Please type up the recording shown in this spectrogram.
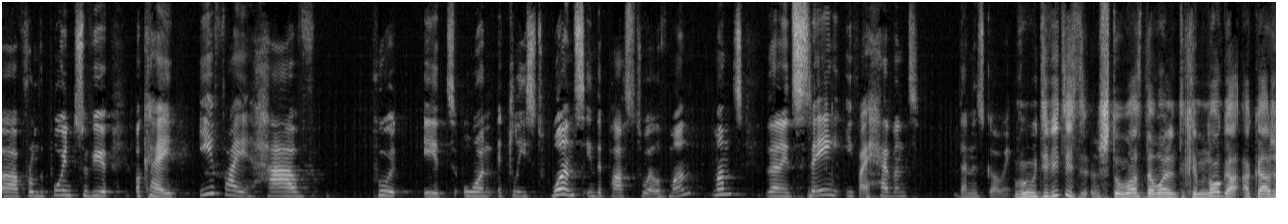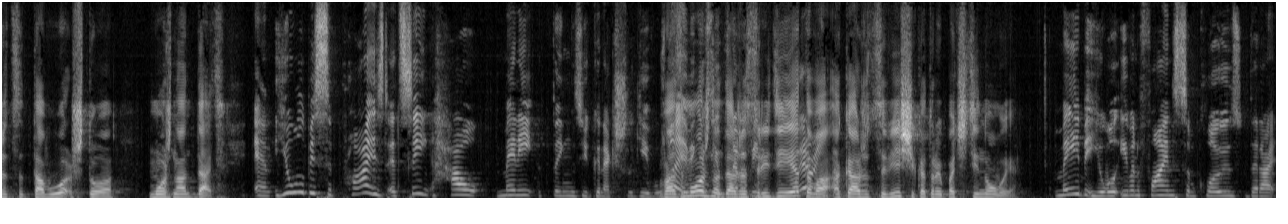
uh, from the point of view, okay, if I have put it on at least once in the past 12 month, months, then it's staying. If I haven't, then it's going. Вы удивитесь, что у вас довольно-таки много окажется того, что можно отдать. And you will be surprised at seeing how many things you can actually give away. Возможно, даже среди этого окажутся вещи, которые почти новые. maybe you will even find some clothes that are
